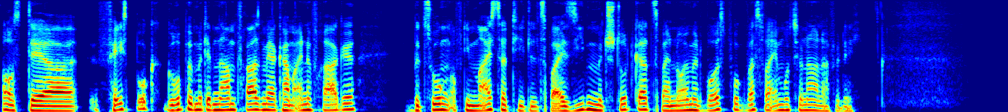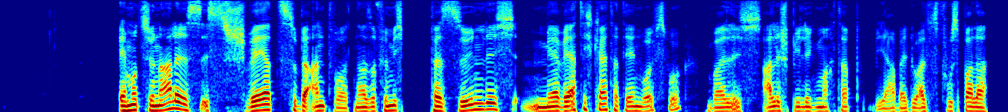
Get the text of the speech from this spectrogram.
Aus der Facebook-Gruppe mit dem Namen Phrasenmeer kam eine Frage, bezogen auf die Meistertitel 2-7 mit Stuttgart, 2-9 mit Wolfsburg. Was war emotionaler für dich? Emotionale ist, ist schwer zu beantworten. Also für mich persönlich mehr Wertigkeit hat der in Wolfsburg, weil ich alle Spiele gemacht habe. Ja, weil du als Fußballer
